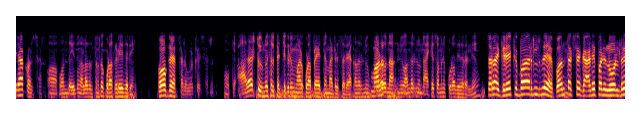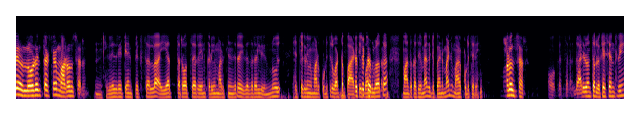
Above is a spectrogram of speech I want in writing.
ಯಾಕೆ ಸರ್? ಒಂದು ಐದು ನಲವತ್ತರ ತನಕ ಕೊಡೋ ಕಡೆ ಇದೆ ರೀ. Okay sir okay sir okay ಆದಷ್ಟು ಇನ್ನೂ ಸ್ವಲ್ಪ ಹೆಚ್ಚು ಕಡಿಮೆ ಮಾಡ್ಕೊಡೋ ಪ್ರಯತ್ನ ಮಾಡಿರಿ ಸರ್ ಯಾಕಂದ್ರೆ ನೀವು ಮಾಡೋ. ನೀವು ಅಂದ್ರೆ ನೀವು ನಾಲ್ಕೇ ಸ್ವಾಮಿ ಕೊಡೋದು ಇದರಲ್ಲಿ. ಸರ್ ಗಿರಾಕಿ ಬರ್ಲಿ ಬಂದ ತಕ್ಷಣ ಗಾಡಿ ಪಾಡಿ ನೋಡ್ರಿ. ನೋಡಿದ ತಕ್ಷಣ ಮಾಡೋಣ ಸರ್ ಹ್ಞೂ ಹೇಳಿದ ರೇಟ್ ಏನು ಫಿಕ್ಸ್ ಅಲ್ಲ. ಐವತ್ತು ಅರವತ್ತು ಸಾವಿರ ಏನು ಕಡಿಮೆ ಮಾಡ್ತೀನಿ ಅಂದ್ರೆ ಇದರಲ್ಲಿ ಇನ್ನೂ ಹೆಚ್ಚು ಕಡಿಮೆ ಮಾಡಿಕೊಡ್ತೀರಿ. ಒಟ್ಟು ಪಾರ್ಟಿ ಬಂದ ಮೂಲಕ ಮಾತುಕತೆ ಮ್ಯಾಗ ಡಿಪೆಂಡ್ ಮಾಡಿ ಮಾಡಿಕೊಡ್ತೀರಿ. ಮಾಡೋಣ ಸರ್ ಓಕೆ ಸರ್ ಗಾಡಿ ಇರುವಂಥ ಲೊಕೇಶನ್ ರೀ?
